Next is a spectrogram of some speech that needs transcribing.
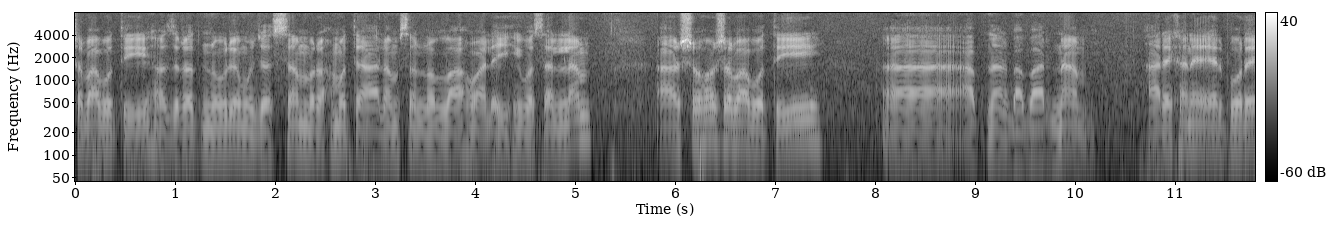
সভাপতি হজরত নূরে মুজাসম রহমতে আলম সাল্লাহ আলাইহি ওয়াসাল্লাম আর সহ সভাপতি আপনার বাবার নাম। আর এখানে এরপরে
